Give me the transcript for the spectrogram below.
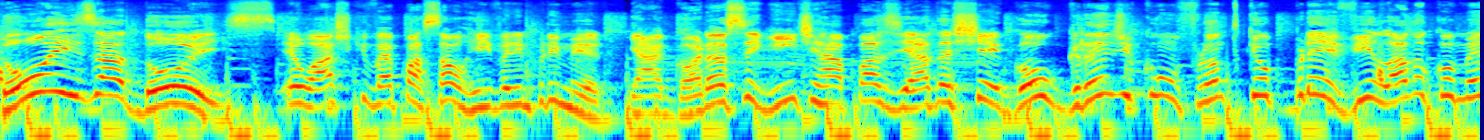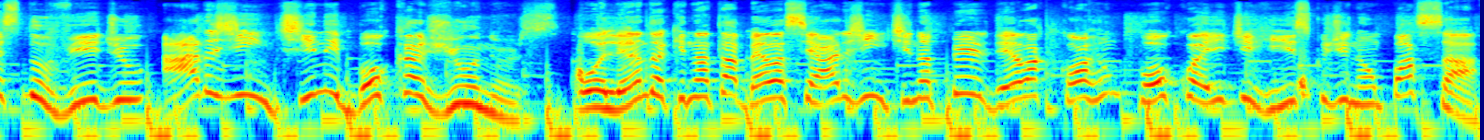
2 a 2 Eu acho que vai passar o River em primeiro. E agora é o seguinte, rapaziada, chegou o grande confronto que eu previ lá no começo do vídeo, Argentina e Boca Juniors. Olhando aqui na tabela, se a Argentina perder, ela corre um pouco aí de risco de não passar.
